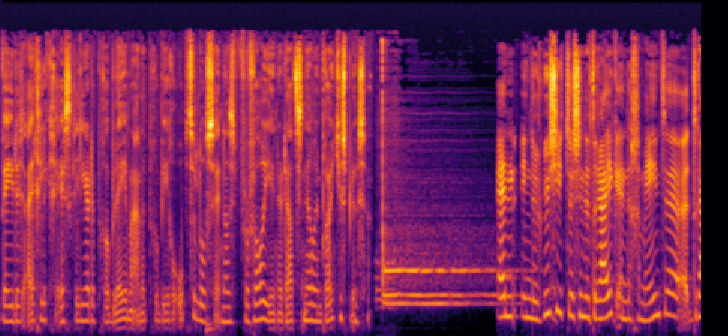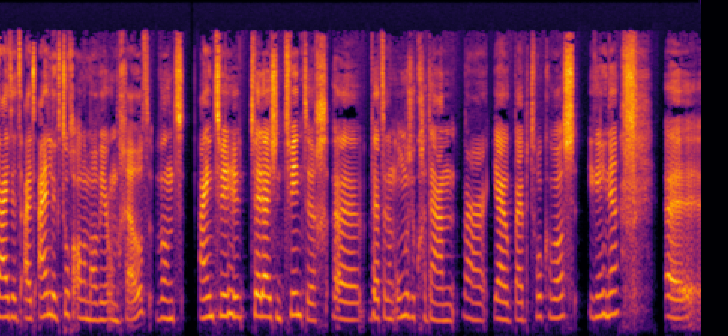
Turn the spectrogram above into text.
ben je dus eigenlijk geëscaleerde problemen aan het proberen op te lossen. En dan verval je inderdaad snel in brandjes blussen. En in de ruzie tussen het Rijk en de gemeente eh, draait het uiteindelijk toch allemaal weer om geld. Want eind 2020 uh, eh, werd er een onderzoek gedaan waar jij ook bij betrokken was, Irene. Uh,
